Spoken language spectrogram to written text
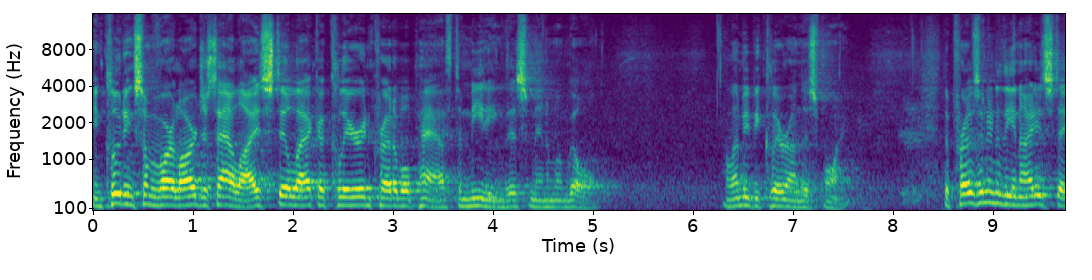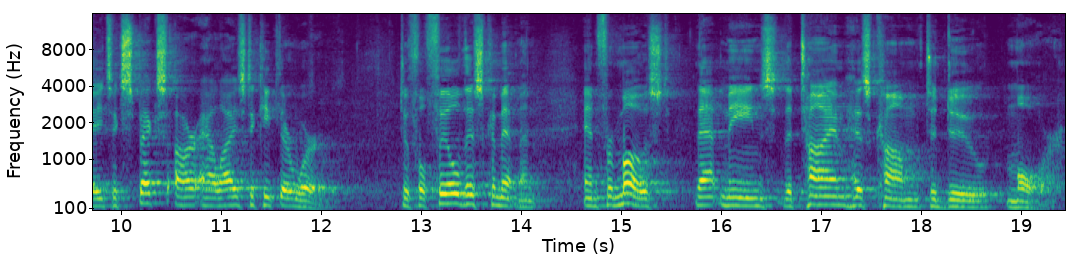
including some of our largest allies, still lack a clear and credible path to meeting this minimum goal. Now, let me be clear on this point. The President of the United States expects our allies to keep their word, to fulfill this commitment, and for most, that means the time has come to do more.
